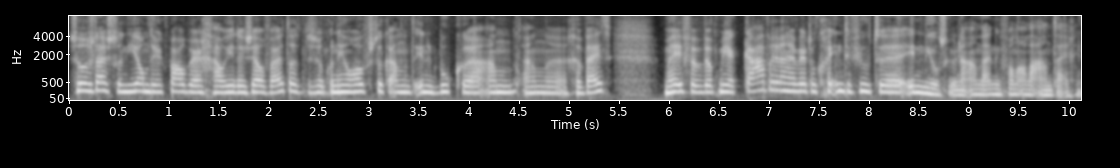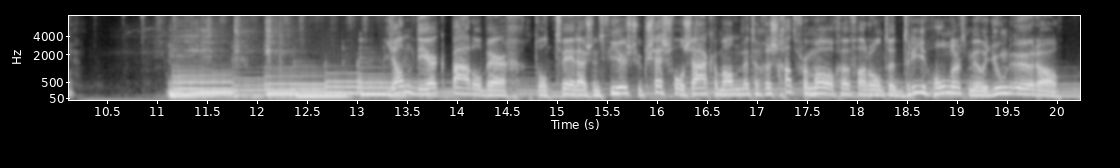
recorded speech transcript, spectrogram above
We luisteren, Jan Dirk Paalberg hou je er zelf uit. Dat is ook een heel hoofdstuk aan het, in het boek uh, aan, aan uh, gewijd. Maar even wat meer kaderen. Hij werd ook geïnterviewd uh, in Nieuwsuur... naar aanleiding van alle aantijgingen. Jan Dirk Padelberg, tot 2004 succesvol zakenman... met een geschat vermogen van rond de 300 miljoen euro.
